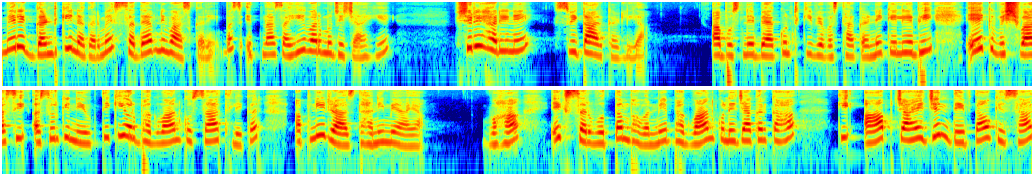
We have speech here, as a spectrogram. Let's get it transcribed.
मेरे गंडकी नगर में सदैव निवास करें। बस इतना सही वर मुझे चाहिए। श्री हरि ने स्वीकार कर लिया। अब उसने बैकुंठ की व्यवस्था करने के लिए भी एक विश्वासी असुर की नियुक्ति की और भगवान को साथ लेकर अपनी राजधानी में आया। वहाँ एक सर्वोत्तम भवन में भगवान को ले जाकर कहा कि आप चाहे जिन देवताओं के साथ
